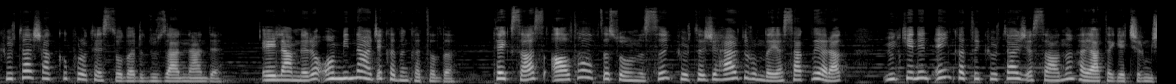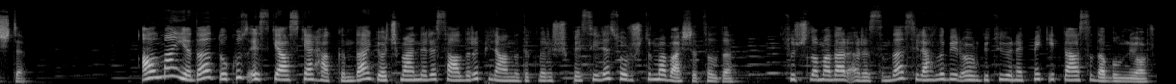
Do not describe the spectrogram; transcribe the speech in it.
kürtaj hakkı protestoları düzenlendi. Eylemlere on binlerce kadın katıldı. Teksas 6 hafta sonrası kürtajı her durumda yasaklayarak ülkenin en katı kürtaj yasağını hayata geçirmişti. Almanya'da 9 eski asker hakkında göçmenlere saldırı planladıkları şüphesiyle soruşturma başlatıldı. Suçlamalar arasında silahlı bir örgütü yönetmek iddiası da bulunuyor.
